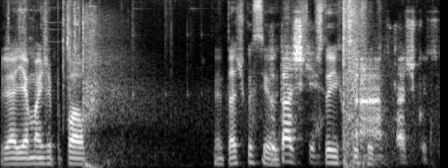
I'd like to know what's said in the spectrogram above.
Бля, я майже попав. Не тачку сіли? До тачки. То їх А, в тачку. цю.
